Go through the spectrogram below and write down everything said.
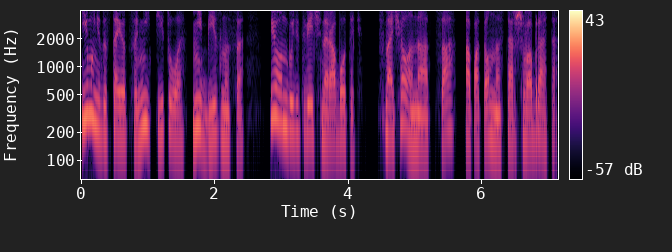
Ему не достается ни титула, ни бизнеса, и он будет вечно работать, Сначала на отца, а потом на старшего брата.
